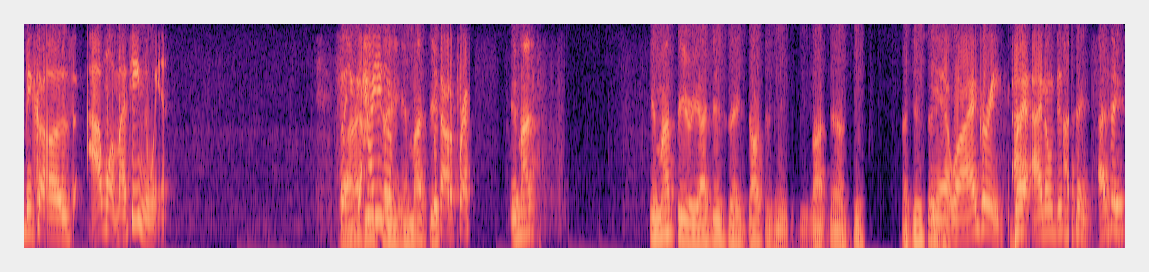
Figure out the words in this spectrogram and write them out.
because I want my team to win. So well, you, I how do you in my the- without a preference? in my in my theory, I did say doctors need to be locked down too. I did say Yeah, that. well, I agree. I I don't I think I think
